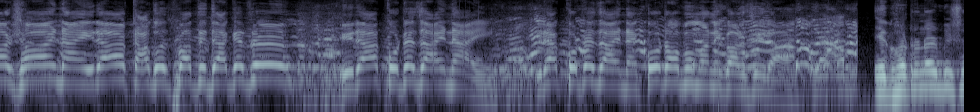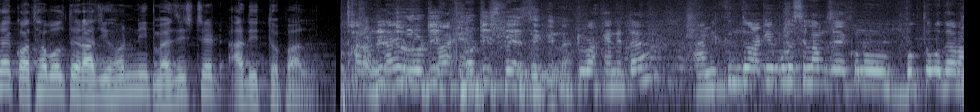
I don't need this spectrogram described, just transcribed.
অসহায় নাই এরা কাগজপাতি দেখেছে? এরা কোর্টে যায় নাই। এরা কোর্টে যায় নাই কোর্ট অপমানি করেছে এরা। এ ঘটনার বিষয়ে কথা বলতে রাজি হননি ম্যাজিস্ট্রেট আদিত্য পাল। আমি কিন্তু আগে বলেছিলাম যে কোনো বক্তব্য দেওয়ার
